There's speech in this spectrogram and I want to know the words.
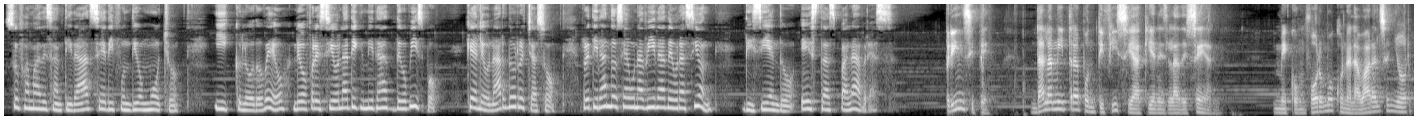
Su fama de santidad se difundió mucho y Clodoveo le ofreció la dignidad de obispo, que Leonardo rechazó, retirándose a una vida de oración, diciendo estas palabras. Príncipe, da la mitra pontificia a quienes la desean me conformo con alabar al Señor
